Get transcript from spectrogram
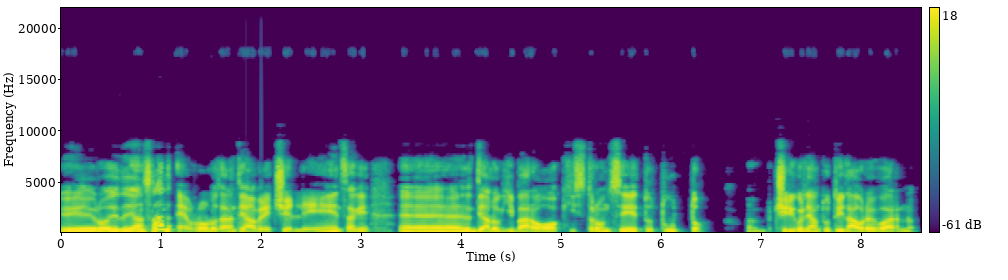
Il ruolo di Hans Land è un ruolo tarantiniano per eccellenza, che, eh, dialoghi barocchi, stronzetto, tutto. Ci ricordiamo tutti Laure War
